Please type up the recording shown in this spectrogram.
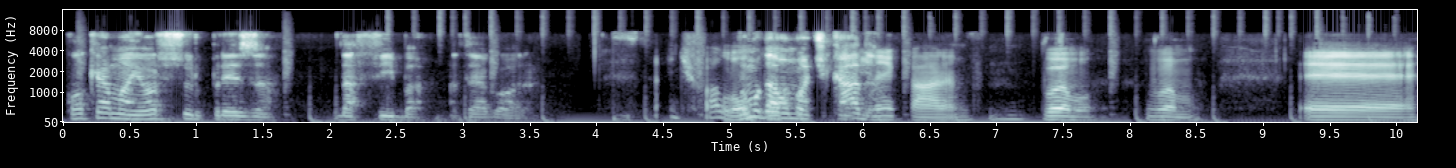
Qual que é a maior surpresa da FIBA até agora? A gente falou. Vamos um dar uma de cada? Né, cara? Vamos, vamos. É...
